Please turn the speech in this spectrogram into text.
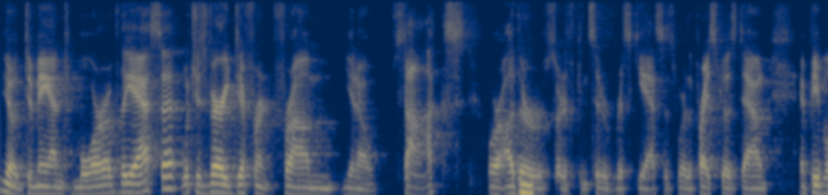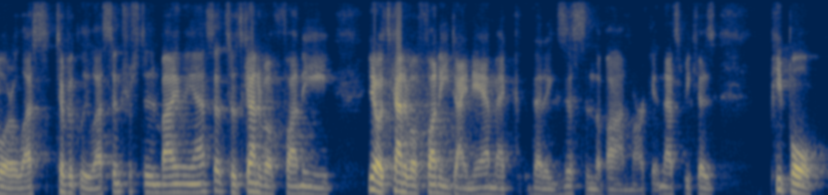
you know demand more of the asset which is very different from you know stocks or other mm. sort of considered risky assets where the price goes down and people are less typically less interested in buying the asset so it's kind of a funny you know it's kind of a funny dynamic that exists in the bond market and that's because people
